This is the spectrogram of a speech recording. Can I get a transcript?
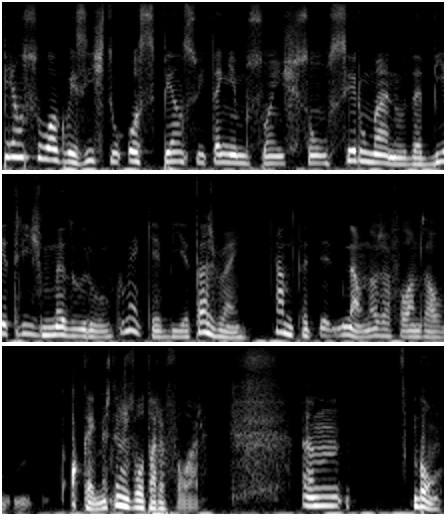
Penso logo existo, ou se penso e tenho emoções, sou um ser humano da Beatriz Maduro. Como é que é, Bia? Estás bem? Ah, muita... Não, nós já falámos ao. Ok, mas temos de voltar a falar. Um, bom,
